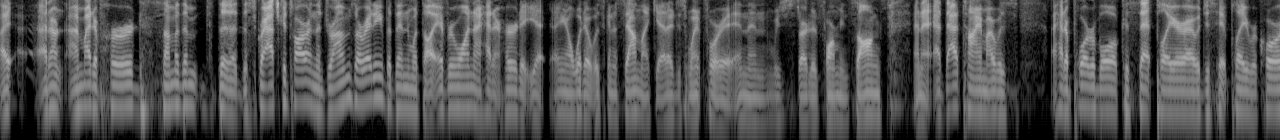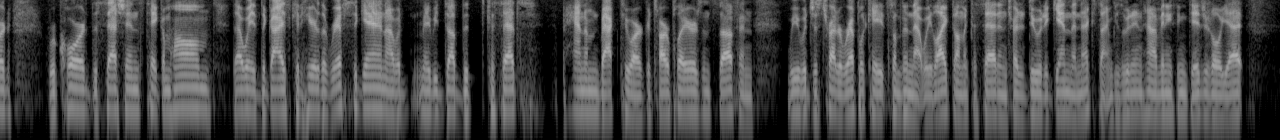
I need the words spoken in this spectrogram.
I I don't I might have heard some of them the the scratch guitar and the drums already, but then with the, everyone I hadn't heard it yet. You know what it was going to sound like yet. I just went for it, and then we just started forming songs. And at at that time, I was I had a portable cassette player. I would just hit play, record, record the sessions, take them home. That way, the guys could hear the riffs again. I would maybe dub the cassettes, hand them back to our guitar players and stuff, and we would just try to replicate something that we liked on the cassette and try to do it again the next time because we didn't have anything digital yet.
